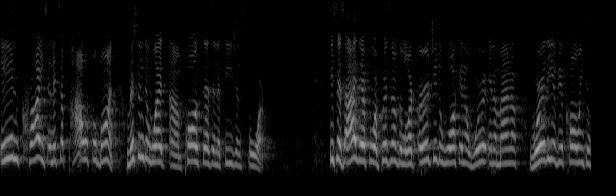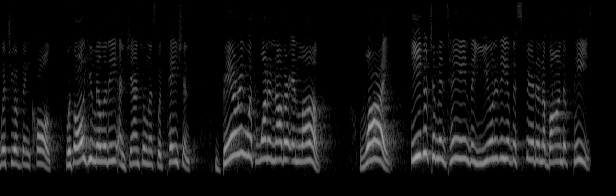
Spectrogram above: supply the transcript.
in Christ, and it's a powerful bond. Listen to what um, Paul says in Ephesians 4. He says, I, therefore, a prisoner of the Lord, urge you to walk in a, word, in a manner worthy of your calling to which you have been called, with all humility and gentleness, with patience, bearing with one another in love. Why? eager to maintain the unity of the Spirit in a bond of peace.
